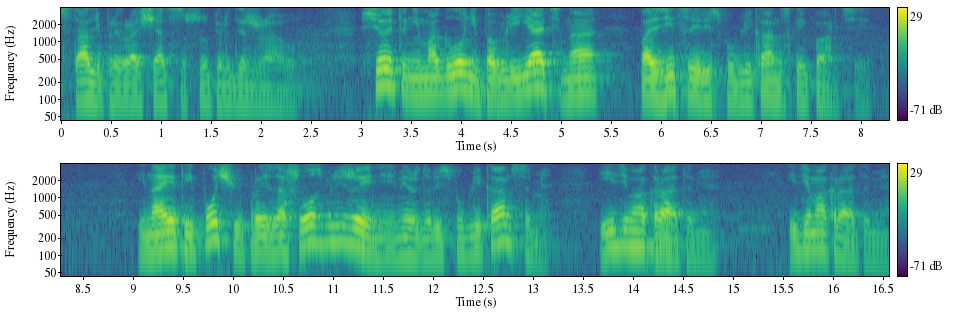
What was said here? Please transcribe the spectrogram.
стали превращаться в супердержаву. Все это не могло не повлиять на позиции республиканской партии. И на этой почве произошло сближение между республиканцами и демократами. И демократами.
